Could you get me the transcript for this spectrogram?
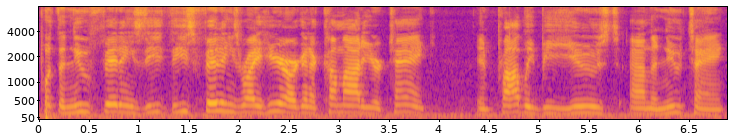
Put the new fittings, these, these fittings right here are going to come out of your tank and probably be used on the new tank.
